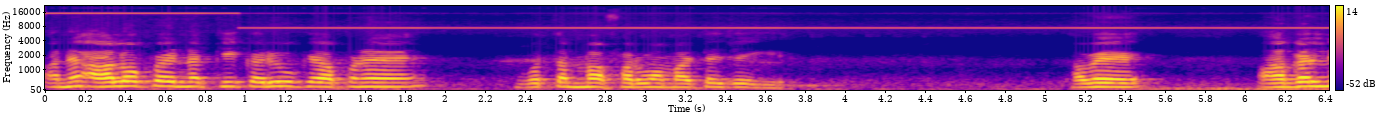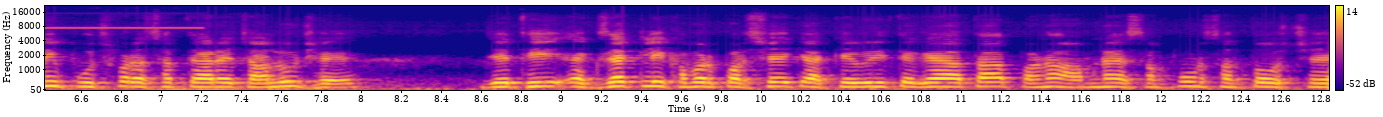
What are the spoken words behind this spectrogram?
અને આ લોકોએ નક્કી કર્યું કે આપણે વતનમાં ફરવા માટે જઈએ. હવે આગળની પૂછપરછ અત્યારે ચાલુ છે. જેથી એક્ઝેક્ટલી ખબર પડશે કે આ કેવી રીતે ગયા હતા. પણ અમને સંપૂર્ણ સંતોષ છે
